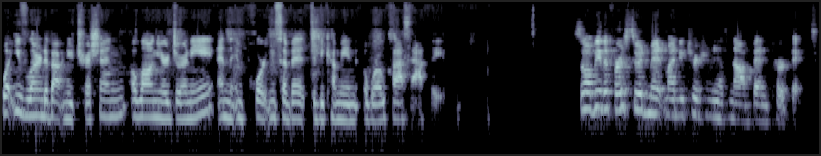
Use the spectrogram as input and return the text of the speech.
what you've learned about nutrition along your journey and the importance of it to becoming a world class athlete? So I'll be the first to admit my nutrition has not been perfect.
